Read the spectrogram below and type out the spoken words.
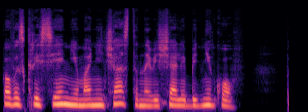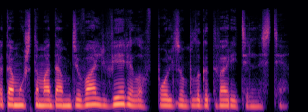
По воскресеньям они часто навещали бедняков, потому что мадам Дюваль верила в пользу благотворительности.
